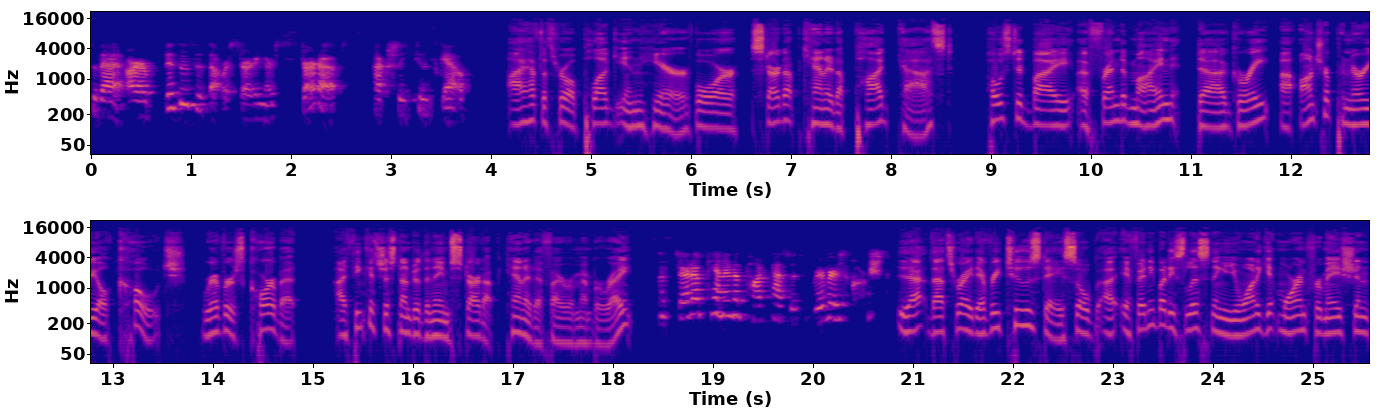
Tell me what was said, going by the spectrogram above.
so that our businesses that we're starting, our startups, actually can scale. I have to throw a plug in here for Startup Canada podcast, hosted by a friend of mine, a great uh, entrepreneurial coach, Rivers Corbett. I think it's just under the name Startup Canada, if I remember right. The Startup Canada podcast with Rivers Corbett. Yeah, that's right. Every Tuesday. So uh, if anybody's listening and you want to get more information,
